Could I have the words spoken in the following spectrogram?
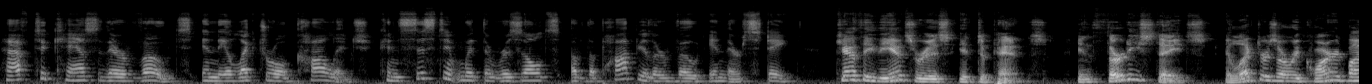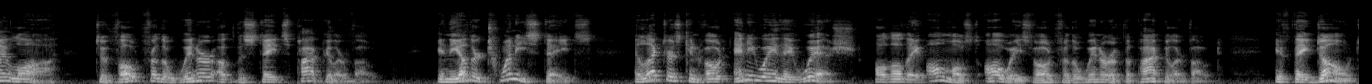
have to cast their votes in the Electoral College consistent with the results of the popular vote in their state? Kathy, the answer is it depends. In 30 states, electors are required by law to vote for the winner of the state's popular vote. In the other 20 states, electors can vote any way they wish, although they almost always vote for the winner of the popular vote. If they don't,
